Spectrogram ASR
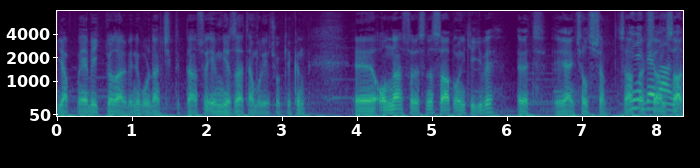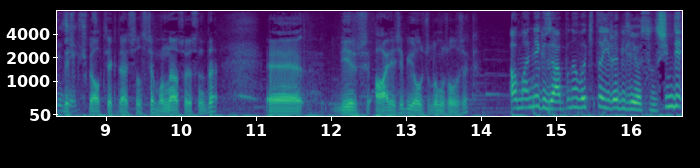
yapmaya bekliyorlar beni. Buradan çıktıktan sonra evim ya zaten buraya çok yakın. E, ondan sonrasında saat 12 gibi evet e, yani çalışacağım. Saat Yine akşam devam saat edeceksiniz. 5.30-6'ya kadar çalışacağım. Ondan sonrasında da e, bir ailece bir yolculuğumuz olacak. Ama ne güzel buna vakit ayırabiliyorsunuz. Şimdi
